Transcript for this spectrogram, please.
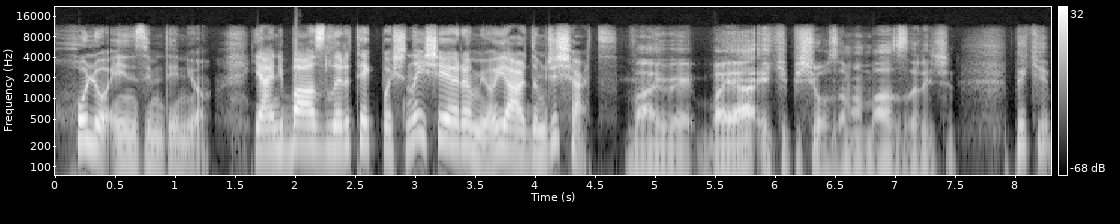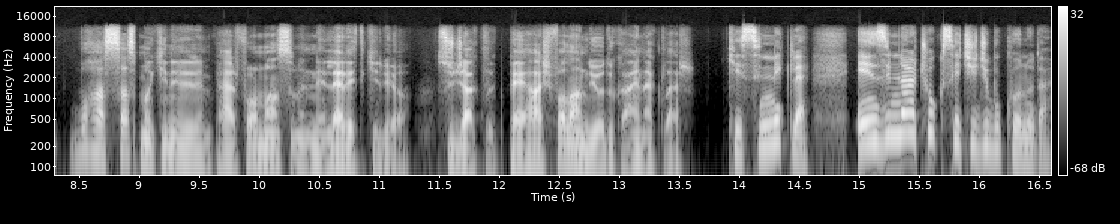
holoenzim deniyor. Yani bazıları tek başına işe yaramıyor, yardımcı şart. Vay be, bayağı ekip işi o zaman bazıları için. Peki bu hassas makinelerin performansını neler etkiliyor? Sıcaklık, pH falan diyordu kaynaklar. Kesinlikle. Enzimler çok seçici bu konuda.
